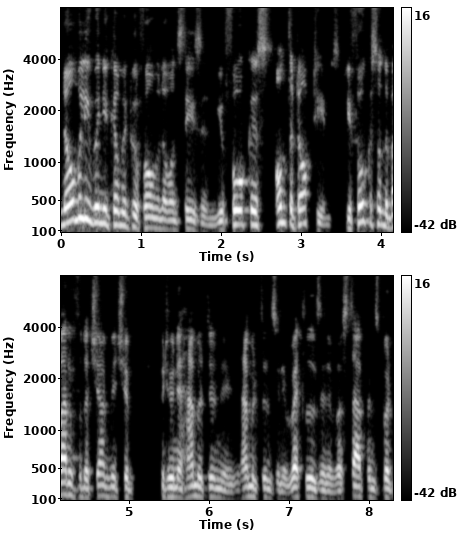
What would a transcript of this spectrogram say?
normally when you come into a Formula One season, you focus on the top teams. You focus on the battle for the championship between a Hamilton and Hamilton's and a Vettels and a Verstappen's. But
